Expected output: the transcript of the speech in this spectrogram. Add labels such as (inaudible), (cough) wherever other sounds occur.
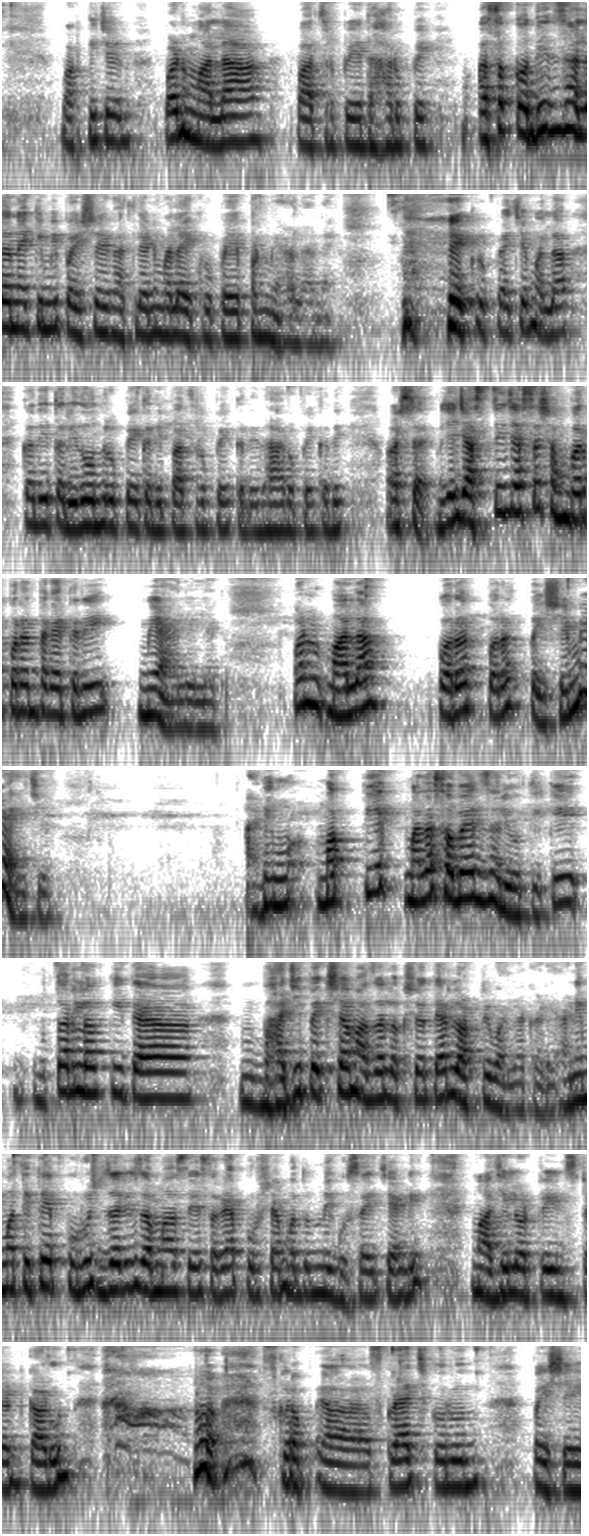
बाकीचे पण मला पाच रुपये दहा रुपये असं कधीच झालं नाही की मी पैसे घातले आणि मला एक रुपये पण मिळाला नाही. (laughs) एक रुपयाचे मला कधीतरी दोन रुपये कधी पाच रुपये कधी दहा रुपये कधी असं. आहे. म्हणजे जास्तीत जास्त शंभरपर्यंत काहीतरी मिळालेले आहेत. पण मला परत परत पैसे मिळायचे. आणि मग ती एक मला सवयच झाली होती की उतरलं की त्या भाजीपेक्षा माझं लक्ष त्या लॉटरीवाल्याकडे. आणि मग तिथे पुरुष जरी जमा असेल सगळ्या पुरुषामधून मी घुसायचे आणि माझी लॉटरी इन्स्टंट काढून (laughs) स्क्रब स्क्रॅच करून पैसे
